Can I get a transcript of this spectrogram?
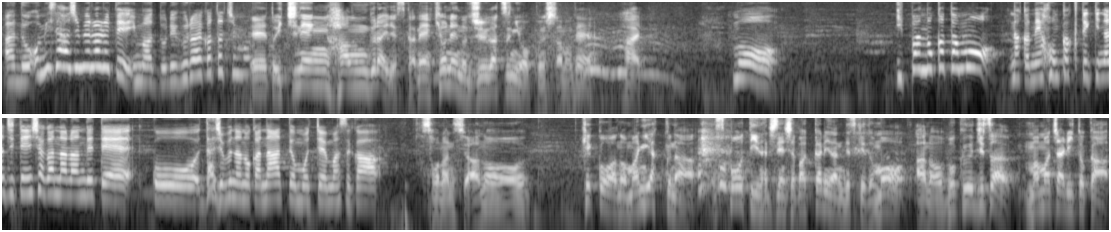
あのお店始められて今どれぐらい形も？えーっと1年半ぐらいですかね。去年の10月にオープンしたので、はい。もう一般の方もなんかね本格的な自転車が並んでてこう大丈夫なのかなって思っちゃいますがそうなんですよ。あの結構あのマニアックなスポーティーな自転車ばっかりなんですけども、あの僕実はママチャリとか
